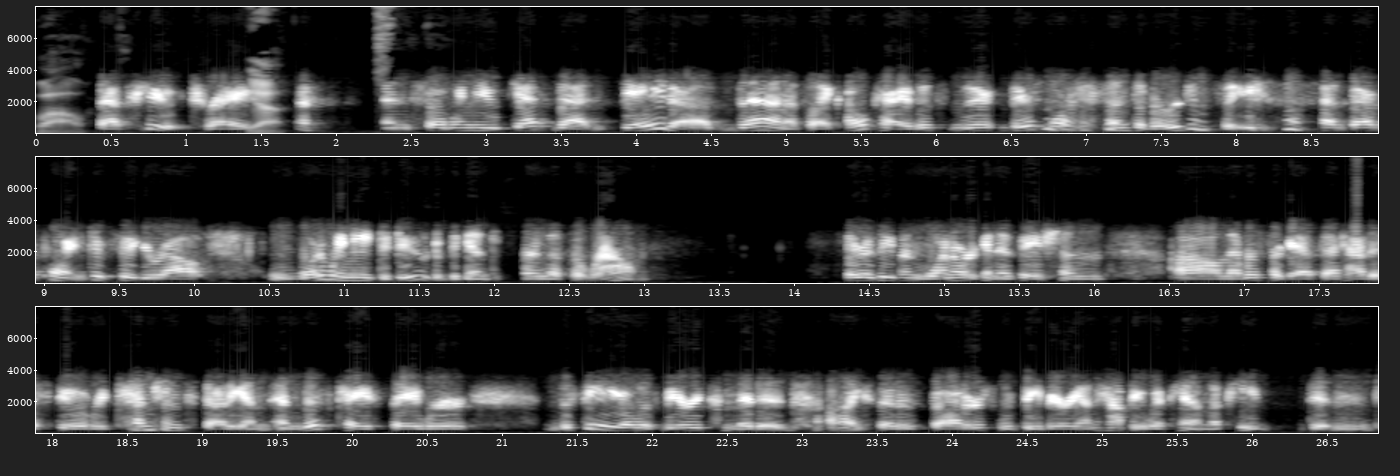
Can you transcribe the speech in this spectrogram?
Wow. That's huge, right? Yeah. And so when you get that data, then it's like, okay, this, there, there's more of a sense of urgency at that point to figure out what do we need to do to begin to turn this around. There was even one organization I'll never forget that had us do a retention study, and in this case, they were the CEO was very committed. Uh, he said his daughters would be very unhappy with him if he didn't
